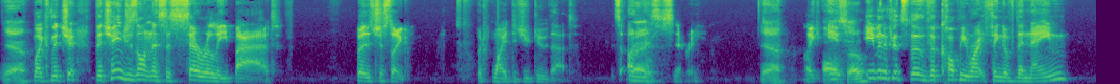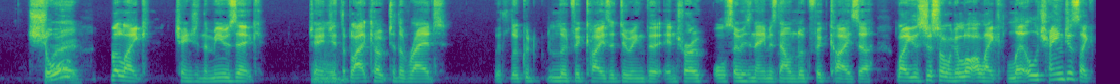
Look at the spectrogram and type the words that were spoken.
yeah, Like the ch- the changes aren't necessarily bad, but it's just like, but why did you do that? It's Right. unnecessary. yeah, Like e- Also- even if it's the the copyright thing of the name, sure, right. but like changing the music, changing the black coat to the red. With Ludwig, Ludwig Kaiser doing the intro, also his name is now Ludwig Kaiser. Like it's just like a lot of like little changes. Like,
